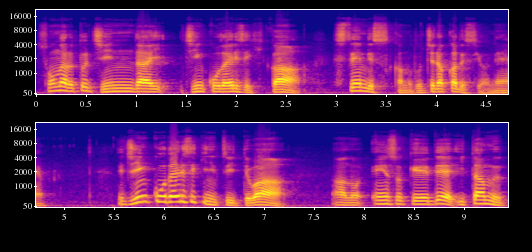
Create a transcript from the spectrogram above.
そうなると人代、人工大理石かステンレスかのどちらかですよね。で人工大理石については、あの塩素系で傷む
